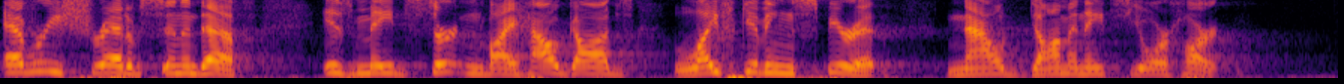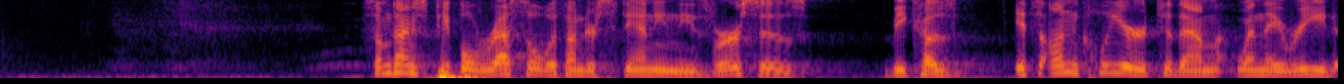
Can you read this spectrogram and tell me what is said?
every shred of sin and death is made certain by how God's life giving Spirit now dominates your heart. Sometimes people wrestle with understanding these verses because it's unclear to them when they read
